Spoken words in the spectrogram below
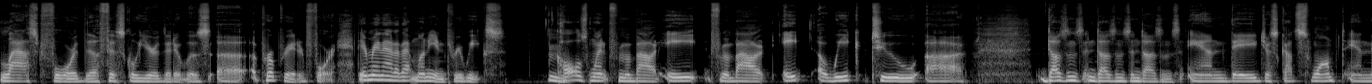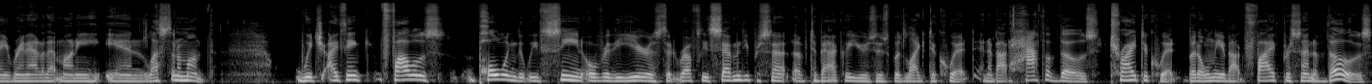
last for the fiscal year that it was uh, appropriated for. They ran out of that money in three weeks. Mm. Calls went from about eight from about eight a week to uh, dozens and dozens and dozens, and they just got swamped and they ran out of that money in less than a month. Which I think follows polling that we've seen over the years that roughly 70% of tobacco users would like to quit, and about half of those try to quit, but only about 5% of those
